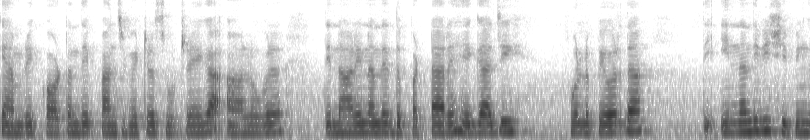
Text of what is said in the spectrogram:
ਕੈਮਰਿਕ ਕਾਟਨ ਦੇ 5 ਮੀਟਰ ਸੂਟ ਰਹੇਗਾ ਆਲ ਓਵਰ ਤੇ ਨਾਲ ਇਹਨਾਂ ਦੇ ਦੁਪੱਟਾ ਰਹੇਗਾ ਜੀ, ਫੁੱਲ ਪਿਓਰ ਦਾ ਤੇ ਇਹਨਾਂ ਦੀ ਵੀ ਸ਼ਿਪਿੰਗ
